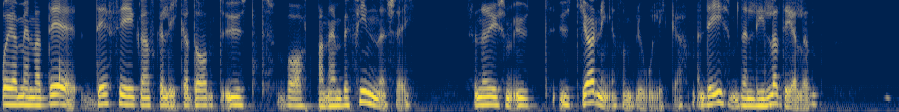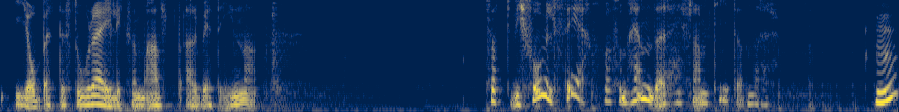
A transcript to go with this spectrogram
Och jag menar det, det ser ju ganska likadant ut vart man än befinner sig. Sen är det ju som ut, utgörningen som blir olika. Men det är ju som den lilla delen i jobbet. Det stora är liksom allt arbete innan. Så att vi får väl se vad som händer i framtiden där. Mm.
